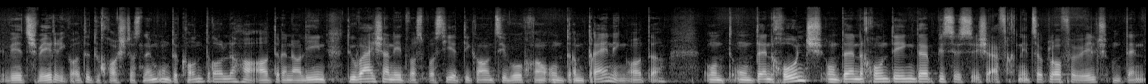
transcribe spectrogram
wird es schwierig, oder? Du kannst das nicht mehr unter Kontrolle haben, Adrenalin. Du weißt ja nicht, was passiert die ganze Woche unter dem Training, oder? Und, und dann kommst und dann kommt irgendetwas, es ist einfach nicht so gelaufen, willst und dann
